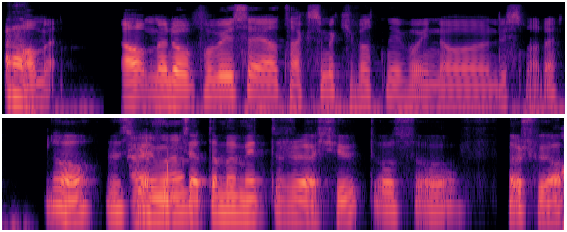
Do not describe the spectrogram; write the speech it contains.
Ja Ja, men, ja men då får vi säga tack så mycket för att ni var inne och lyssnade. ja nu ska jag Jajamän. fortsätta med mitt rödtjut och så hörs vi av.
